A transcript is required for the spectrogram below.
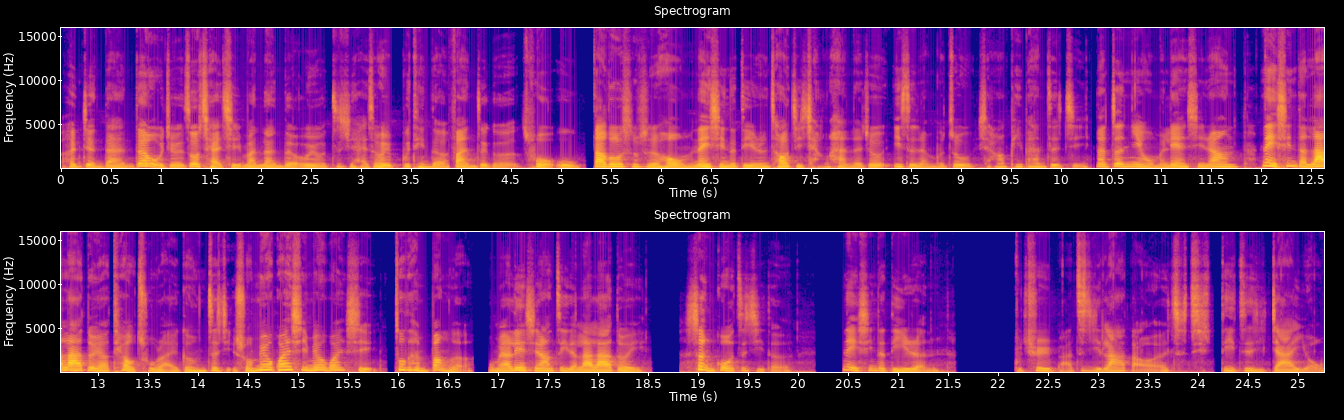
很简单，但我觉得做起来其实蛮难的。因为我自己还是会不停的犯这个错误。大多数时候，我们内心的敌人超级强悍的，就一直忍不住想要批判自己。那正念，我们练习让内心的啦啦队要跳出来，跟自己说没有关系，没有关系，做的很棒了。我们要练习让自己的啦啦队胜过自己的内心的敌人。不去把自己拉倒，而替自己加油。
